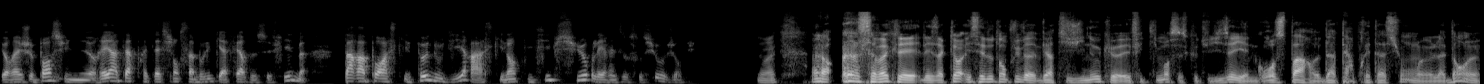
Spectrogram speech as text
Il y aurait, je pense, une réinterprétation symbolique à faire de ce film par rapport à ce qu'il peut nous dire, à ce qu'il anticipe sur les réseaux sociaux aujourd'hui. Alors, c'est vrai que les, les acteurs, et c'est d'autant plus vertigineux que, effectivement, c'est ce que tu disais, il y a une grosse part euh, d'interprétation euh, là-dedans, euh,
